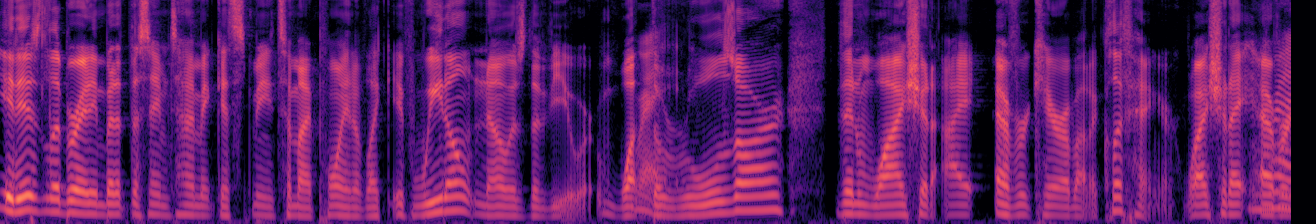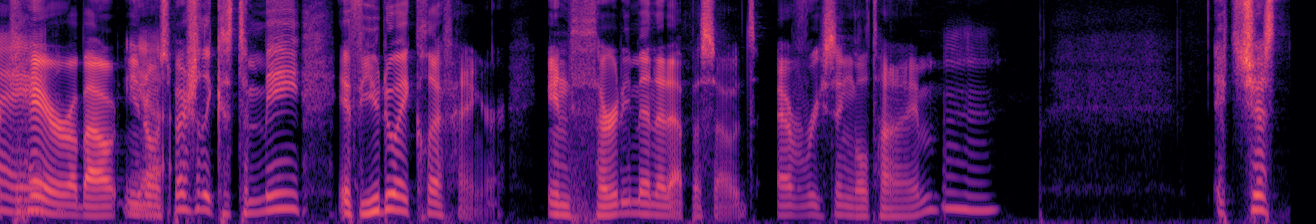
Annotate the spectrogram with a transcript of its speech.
it is liberating but at the same time it gets me to my point of like if we don't know as the viewer what the rules are then why should i ever care about a cliffhanger why should i ever Right. care about you know especially because to me if you do a cliffhanger in 30 minute episodes every single time mm-hmm. it's just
